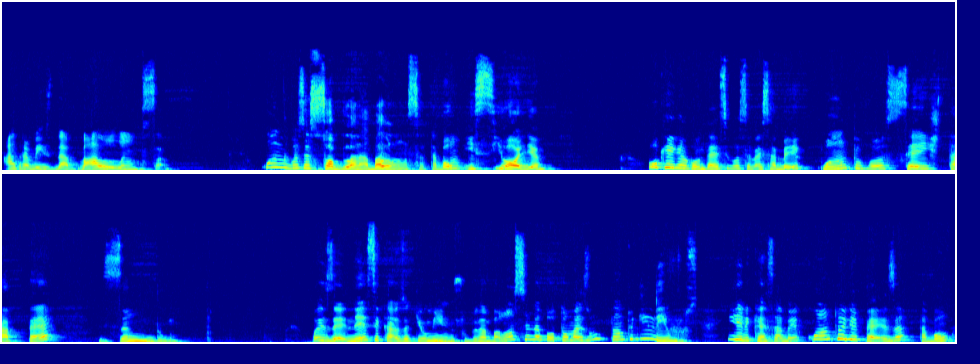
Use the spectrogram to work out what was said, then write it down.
através da balança. Quando você sobe lá na balança, tá bom? E se olha, o que que acontece? Você vai saber quanto você está pesando. Pois é, nesse caso aqui o menino subiu na balança e ainda botou mais um tanto de livros. E ele quer saber quanto ele pesa, tá bom?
